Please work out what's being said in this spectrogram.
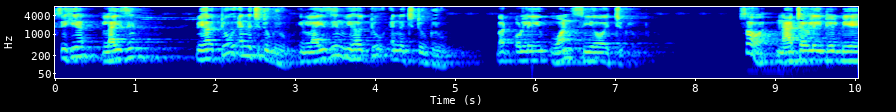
See here, lysine. We have two NH2 group. In lysine, we have two NH2 group, but only one COH group. So naturally it will be a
